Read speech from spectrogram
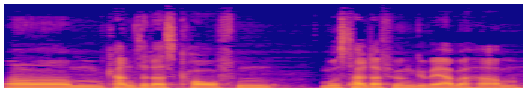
ähm, kannst du das kaufen, musst halt dafür ein Gewerbe haben.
